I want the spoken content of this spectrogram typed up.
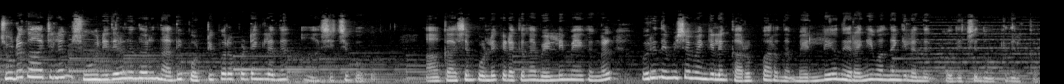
ചുടുകാറ്റിലും ശൂന്യതയിൽ നിന്നൊരു നദി പൊട്ടിപ്പുറപ്പെട്ടെങ്കിലെന്ന് ആശിച്ചു പോകും. ആകാശം പൊള്ളിക്കിടക്കുന്ന വെള്ളിമേഘങ്ങൾ ഒരു നിമിഷമെങ്കിലും കറുപ്പറന്ന് മെല്ലെയൊന്ന് ഇറങ്ങി വന്നെങ്കിലെന്ന് കൊതിച്ചു നോക്കി നിൽക്കും.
